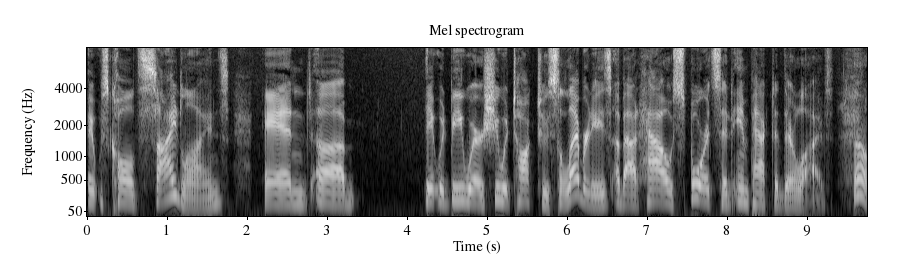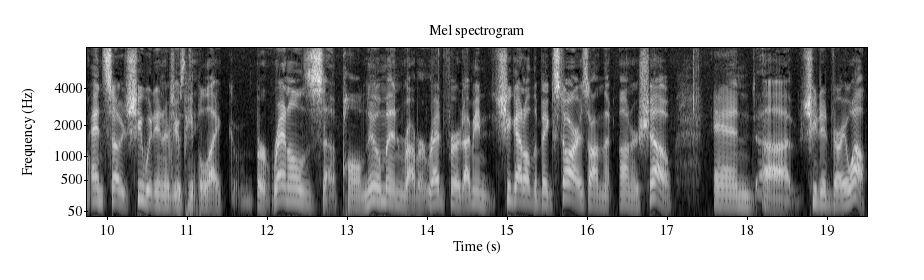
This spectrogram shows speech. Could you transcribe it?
It was called Sidelines, and um, it would be where she would talk to celebrities about how sports had impacted their lives. Oh, and so she would interview people like Burt Reynolds, uh, Paul Newman, Robert Redford. I mean, she got all the big stars on the on her show, and uh, she did very well.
